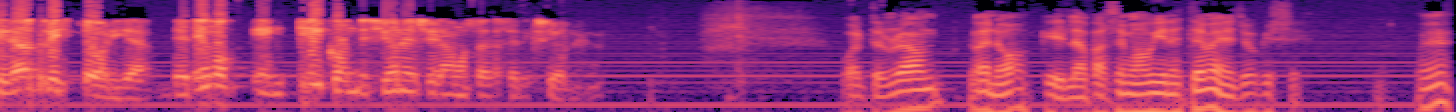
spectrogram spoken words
será otra historia. Veremos en qué condiciones llegamos a las elecciones. Walter Brown, bueno, que la pasemos bien este mes, yo qué sé. ¿Eh?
